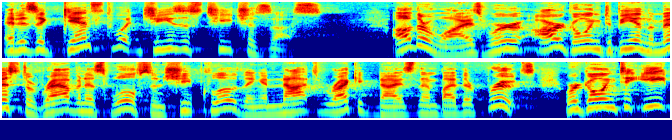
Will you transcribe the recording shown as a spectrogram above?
It is against what Jesus teaches us. Otherwise, we are going to be in the midst of ravenous wolves in sheep clothing and not recognize them by their fruits. We're going to eat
